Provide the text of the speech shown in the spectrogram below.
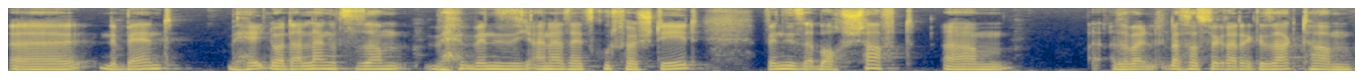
Äh, eine Band hält nur dann lange zusammen, wenn sie sich einerseits gut versteht, wenn sie es aber auch schafft, ähm, also weil das, was wir gerade gesagt haben,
